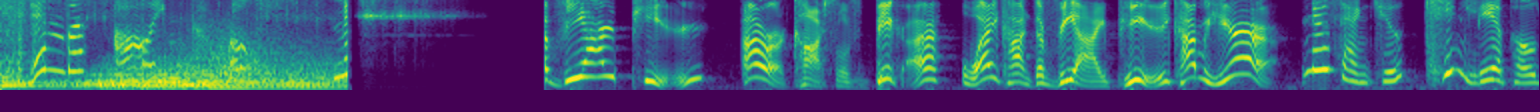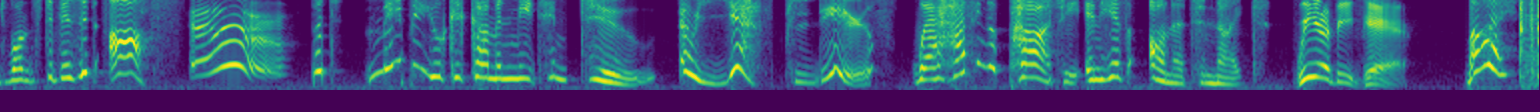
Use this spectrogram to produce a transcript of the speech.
Remember I'm cross. A VIP? Our castle's bigger. Why can't the VIP come here? No, thank you. King Leopold wants to visit us. Oh. But maybe you could come and meet him too. Oh, yes, please. We're having a party in his honour tonight. We'll be there. Bye.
